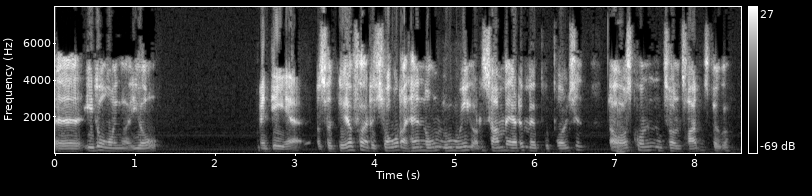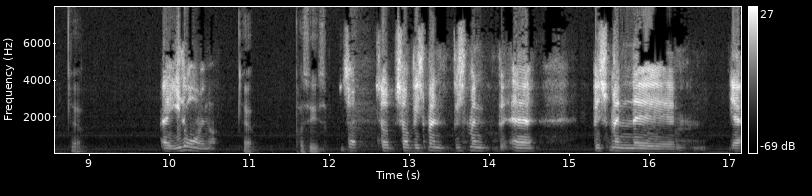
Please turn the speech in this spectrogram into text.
øh, etåringer i år. Men det er, altså derfor er det sjovt at have nogen nu, ikke? og det samme er det med Propulsion. Der er ja. også kun 12-13 stykker Ja. af etåringer. Ja, præcis. Så, så, så hvis man, hvis man, øh, hvis man, øh, ja,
